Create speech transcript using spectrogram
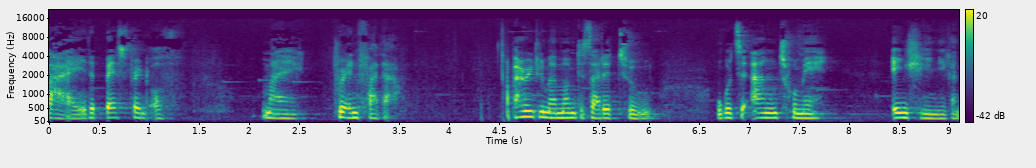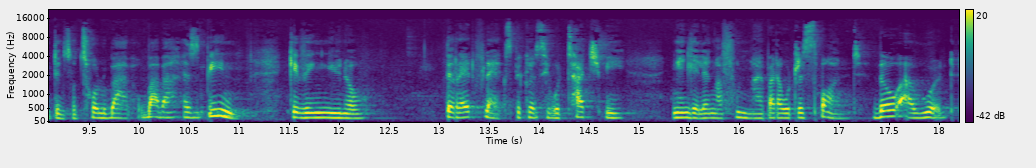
by the best friend of my grandfather. Apparently my mom decided to ukuthi angithume endlini kanti ngizothola ubaba ubaba has been giving you know the red flags because he would touch me ngendlela engafuni ngayo but I would respond though I would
